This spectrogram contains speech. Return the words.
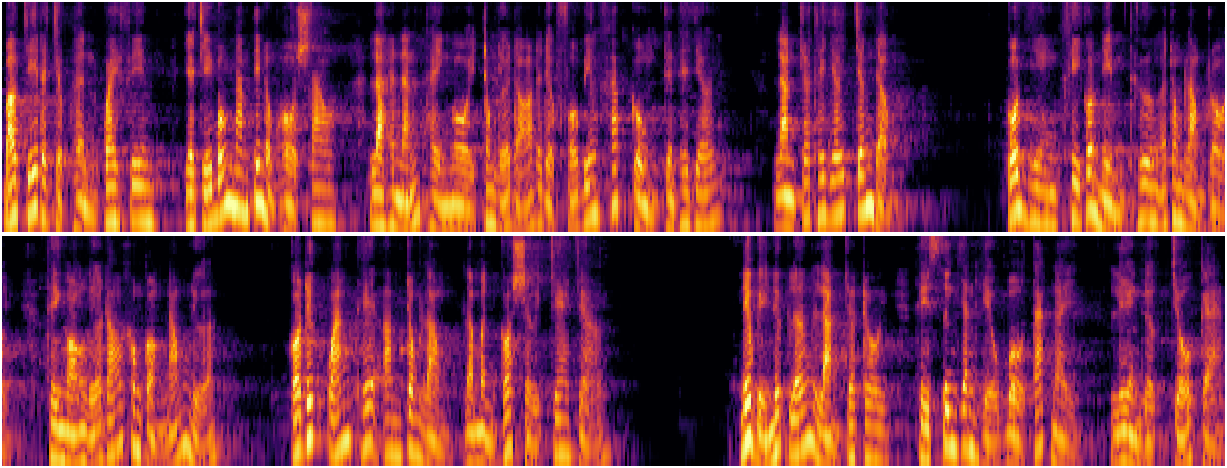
báo chí đã chụp hình quay phim và chỉ 4 năm tiếng đồng hồ sau là hình ảnh thầy ngồi trong lửa đỏ đã được phổ biến khắp cùng trên thế giới, làm cho thế giới chấn động. Cố nhiên khi có niềm thương ở trong lòng rồi thì ngọn lửa đó không còn nóng nữa. Có đức quán thế âm trong lòng là mình có sự che chở. Nếu bị nước lớn làm cho trôi thì xưng danh hiệu bồ tát này liền được chỗ cạn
